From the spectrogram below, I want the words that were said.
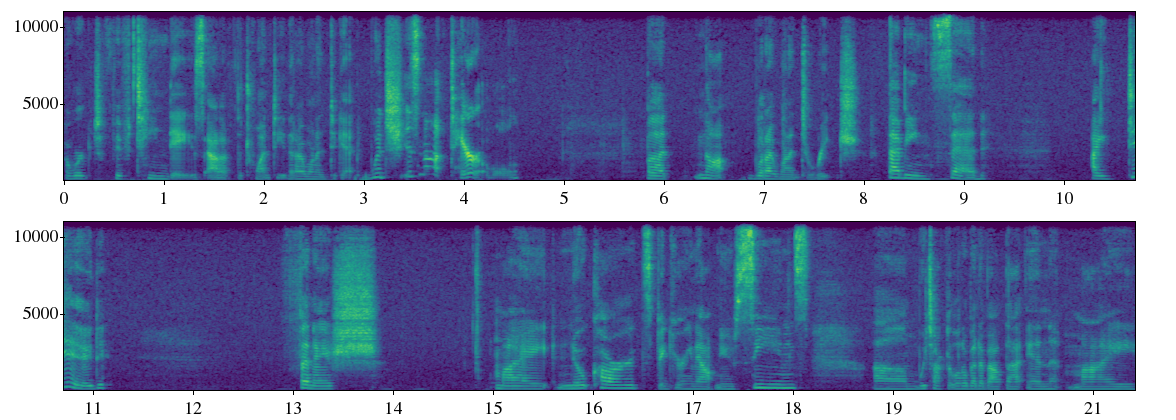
I worked 15 days out of the 20 that I wanted to get, which is not terrible, but not what I wanted to reach. That being said, I did finish my note cards, figuring out new scenes, um, we talked a little bit about that in my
